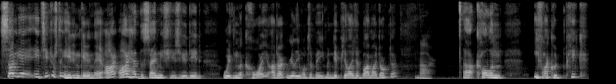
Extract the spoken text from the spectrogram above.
so yeah, it's interesting he didn't get in there. I, I had the same issues you did with McCoy. I don't really want to be manipulated by my doctor. No. Uh, Colin, if I could pick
